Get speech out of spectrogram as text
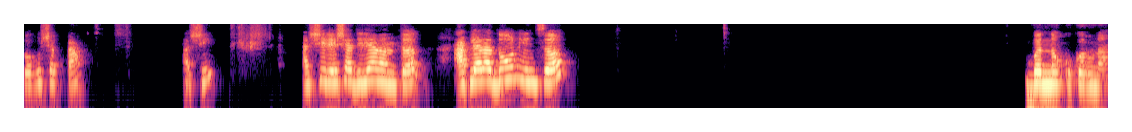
बघू शकता. अशी अशी रेषा दिल्यानंतर आपल्याला दोन इंच बंद नको करू ना.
